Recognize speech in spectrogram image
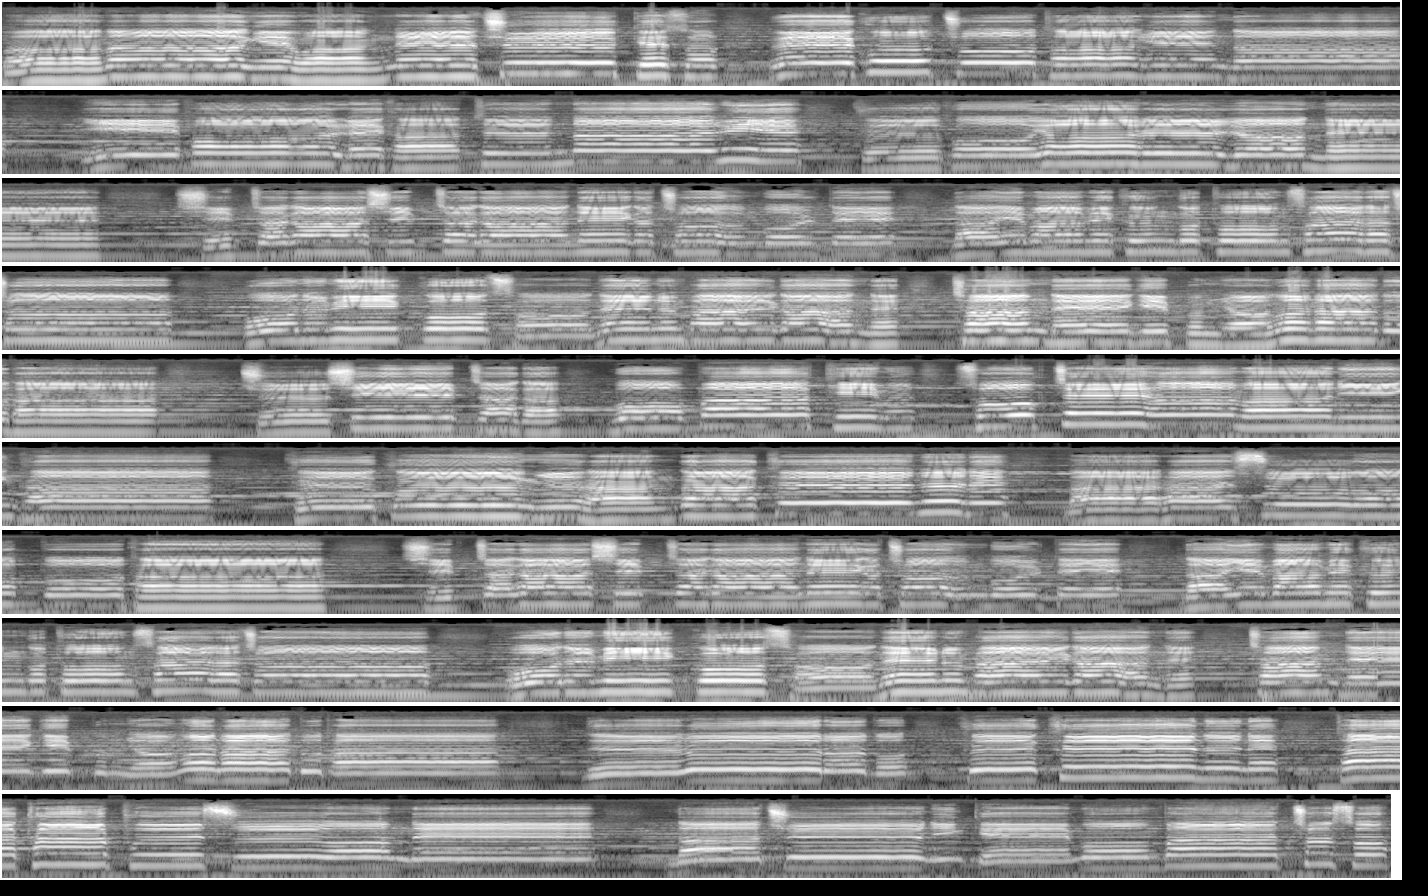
만왕의 왕 내 주께서 왜 고초 당했나? 이 벌레 같은 날 위에 그 보혈을 렸네 십자가 십자가 내가 처음 볼 때에 나의 마음의 큰 고통 사라져. 오늘 믿고 서 내는 밝았네 참 내 기쁨 영원하도다. 주 십자가 못 박힘은 속죄함 아닌가? 그 긍휼함과 그 은혜 말할 수 없도다. 십자가 십자가 내가 처음 볼 때에 나의 마음의 큰 고통 사라져. 오늘 믿고 서 내눈 밝았네. 참 내 기쁨 영원하도다. 늘 울어도 그 큰 은혜 다 갚을 수 없네. 나 주님께 몸 바쳐서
